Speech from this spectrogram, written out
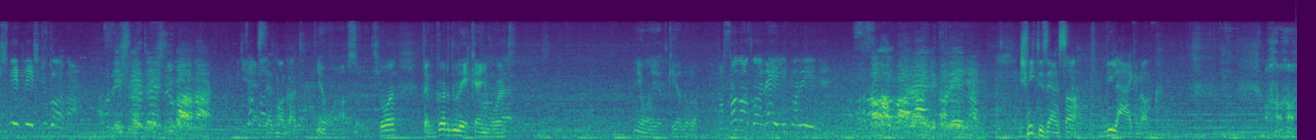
ismétlés nyugalmát. az ismétlés nyugalmát. Hogy érezted magad? Jól, abszolút jól. Tök gördülékeny volt. Jól jött ki a dolog. A szavakban rejlik a lényeg. A szavakban rejlik a lényeg. És mit üzensz a világnak? a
